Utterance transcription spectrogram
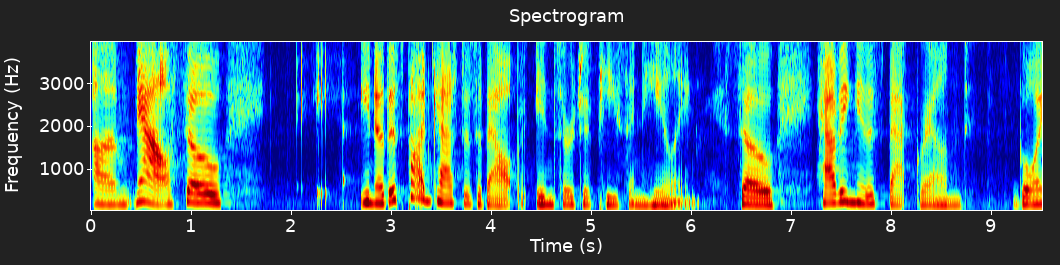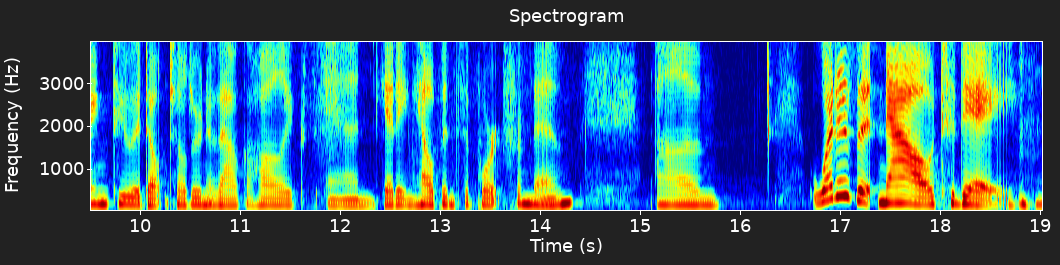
Um, now, so, you know, this podcast is about in search of peace and healing. So, having this background going to adult children of alcoholics and getting help and support from them. Um, what is it now today mm-hmm.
